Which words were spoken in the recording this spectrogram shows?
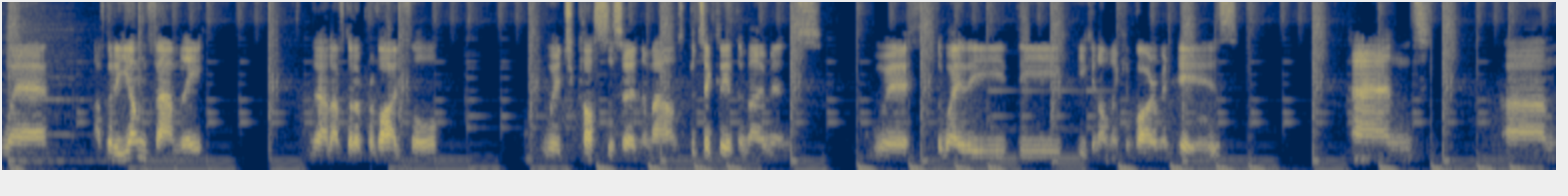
where I've got a young family that I've got to provide for, which costs a certain amount, particularly at the moment with the way the, the economic environment is. And um,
